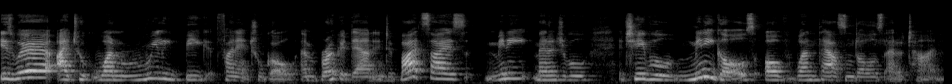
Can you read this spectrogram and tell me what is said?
is where I took one really big financial goal and broke it down into bite-sized, mini, manageable, achievable mini goals of $1,000 at a time.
